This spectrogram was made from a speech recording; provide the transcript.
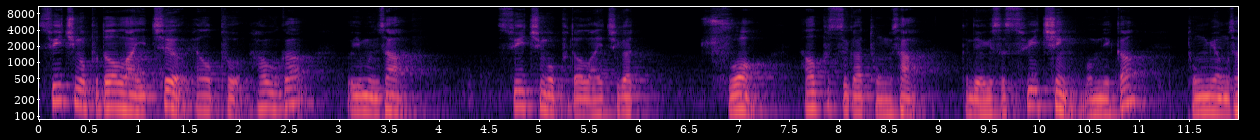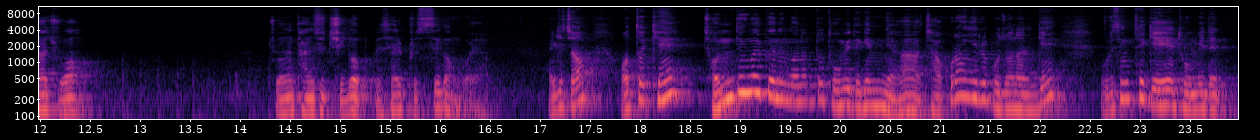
switching off the lights help how가 의문사 switching off the lights가 주어 helps가 동사. 근데 여기서 switching 뭡니까? 동명사 주어. 주어는 단수 취급. 그래서 helps가 온 거예요. 알겠죠? 어떻게 전등을 끄는 거는 또 도움이 되겠냐? 자 호랑이를 보존하는 게 우리 생태계에 도움이 된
